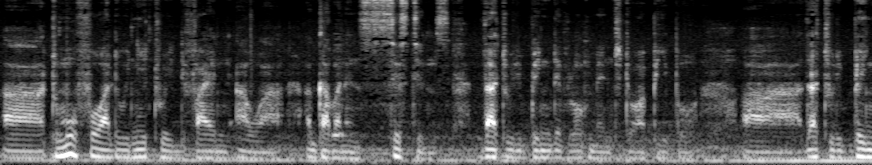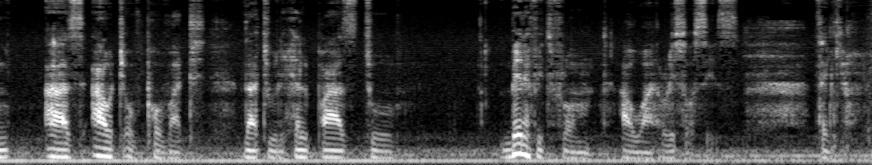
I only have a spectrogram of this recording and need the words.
uh, to move forward, we need to redefine our, our governance systems that will bring development to our people, uh, that will bring us out of poverty, that will help us to benefit from our resources. Thank you.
